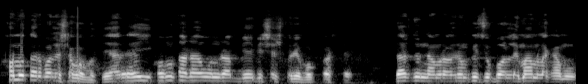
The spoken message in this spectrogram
ক্ষমতার বলে সভাপতি। আর এই ক্ষমতাটা ওনরা বে- বিশেষ করে ভোগ করতে। যার জন্য আমরা ওইরকম কিছু বললে, মামলা খামু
